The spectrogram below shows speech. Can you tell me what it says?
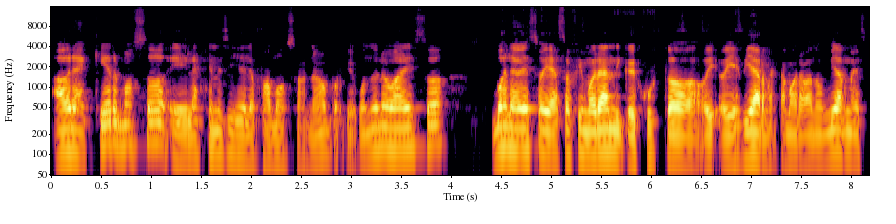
Ahora, qué hermoso eh, la génesis de los famosos, ¿no? Porque cuando uno va a eso, vos la ves hoy a Sofi Morandi, que hoy justo, hoy, hoy es viernes, estamos grabando un viernes,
